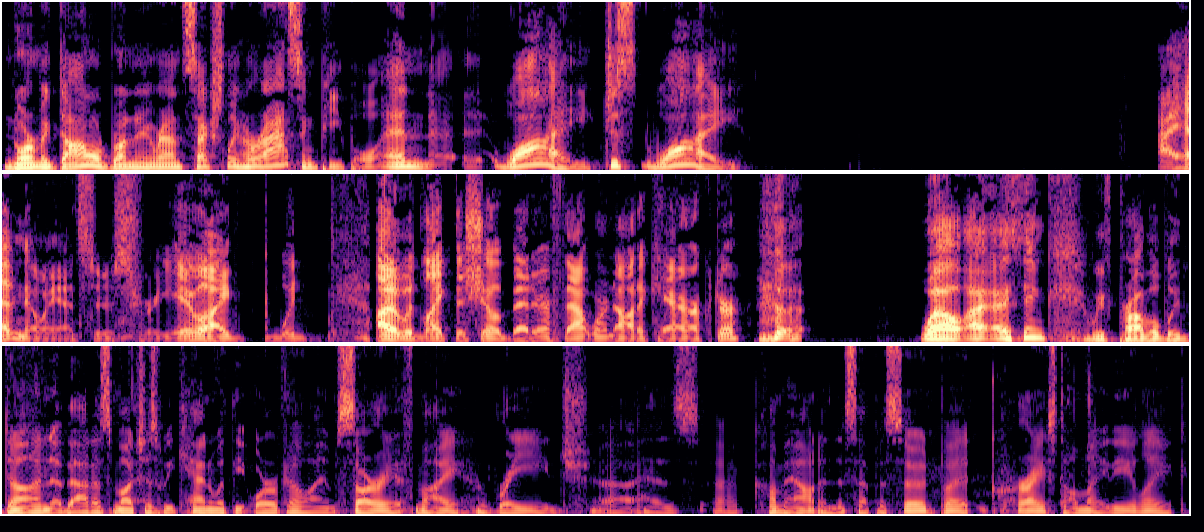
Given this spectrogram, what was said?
Norm Macdonald running around sexually harassing people. And uh, why? Just why? I have no answers for you. I would I would like the show better if that were not a character. Well, I, I, think we've probably done about as much as we can with the Orville. I'm sorry if my rage uh, has uh, come out in this episode, but Christ Almighty, like.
